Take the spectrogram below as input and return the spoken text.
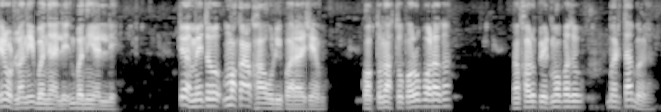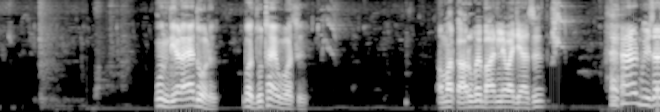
કે રોટલા નહીં બનાવેલી બની આવેલી કે અમે તો મકા ખાવા ઉડી પડાય છે એમ કોક તો નાસ્તો કરવો પડે કે ન ખાડું પેટમાં પાછું બળતા બળે ઊંધિયાળા દોડ બધું થાય પાછું અમાર કારુભાઈ બહાર લેવા ગયા છે બીજો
